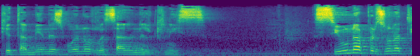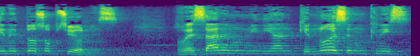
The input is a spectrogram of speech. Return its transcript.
que también es bueno rezar en el knis. Si una persona tiene dos opciones, rezar en un minyan que no es en un knis,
